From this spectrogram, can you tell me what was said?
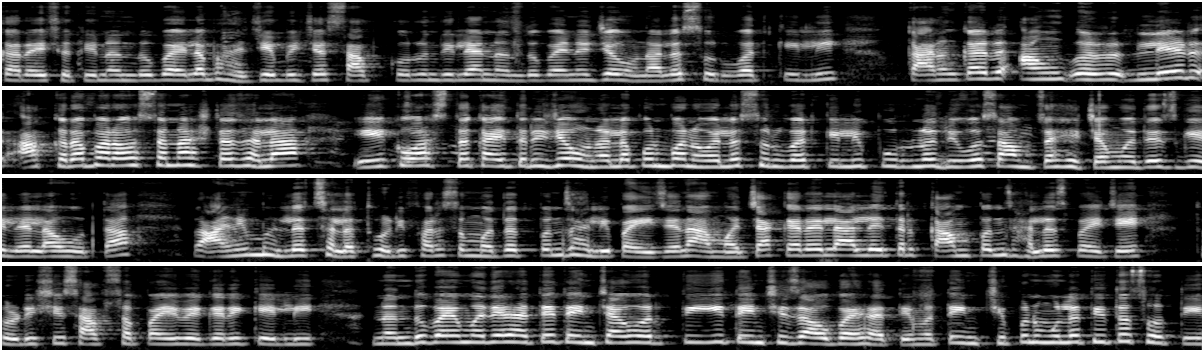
करायची होती. नंदुबाईला भाजी बिज्या साफ करून दिल्या. नंदुबाईने जेवणाला सुरुवात केली. कारण का अंग लेट अकरा बारा वाजता नाश्ता झाला. एक वाजता काहीतरी जेवणाला पण बनवायला सुरुवात केली. पूर्ण दिवस आमचा ह्याच्यामध्येच गेलेला होता. आणि म्हणलं चला थोडीफारसं मदत पण झाली पाहिजे ना. मजा करायला आले तर काम पण झालंच पाहिजे. थोडीशी साफसफाई वगैरे केली. नंदुबाईमध्ये राहते त्यांच्यावरती त्यांची जाऊबाई राहते. मग त्यांची पण मुलं तिथंच होती.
